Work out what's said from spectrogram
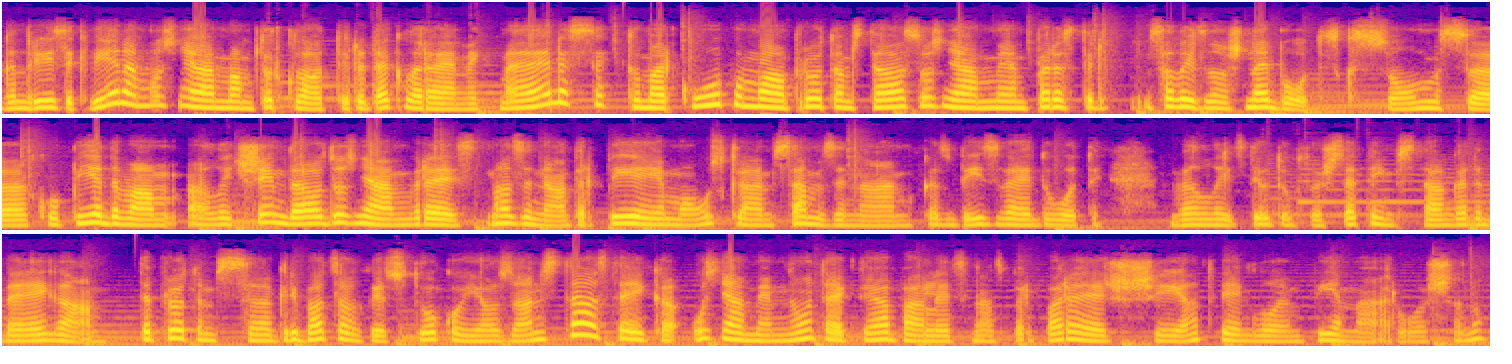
gandrīz ikvienam uzņēmumam, turklāt ir deklarējami ik mēnesi. Tomēr kopumā, protams, tās uzņēmumiem parasti ir salīdzinoši nebūtiskas summas, ko piedāvām. Līdz šim daudz uzņēmumu varēs mazināt ar pieejamo uzkrājumu samazinājumu, kas bija izveidoti vēl līdz 2017. gada beigām. Te, protams, gribu atsaukties uz to, ko jau Zana stāstīja, ka uzņēmumiem noteikti jāpārliecinās par pareizu šī atvieglojuma piemērošanu.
